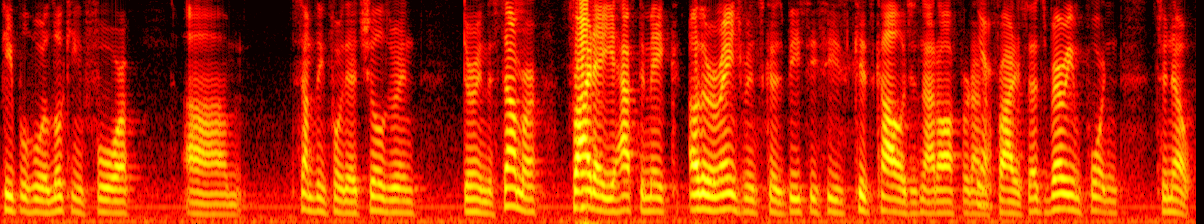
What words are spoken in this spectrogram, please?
people who are looking for um, something for their children during the summer, Friday you have to make other arrangements because BCC's Kids College is not offered on yes. a Friday. So that's very important to note.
